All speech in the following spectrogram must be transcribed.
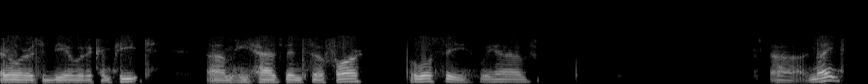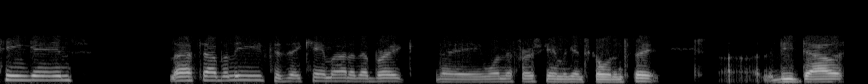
in order to be able to compete. Um, he has been so far, but we'll see. We have uh, 19 games left, I believe, because they came out of the break. They won their first game against Golden State. Uh, they beat Dallas.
